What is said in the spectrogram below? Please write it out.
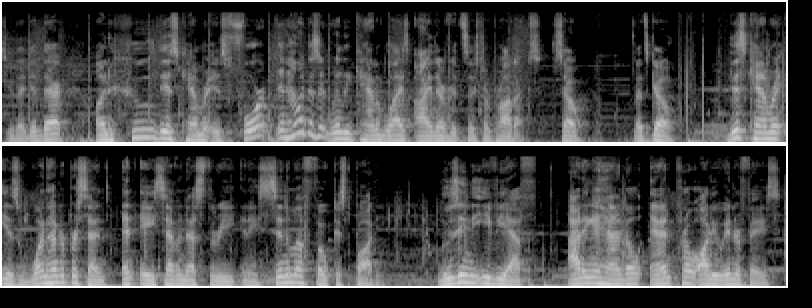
see what I did there, on who this camera is for and how it doesn't really cannibalize either of its sister products. So, let's go. This camera is 100% an A7S III in a cinema focused body. Losing the EVF, adding a handle and pro audio interface,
